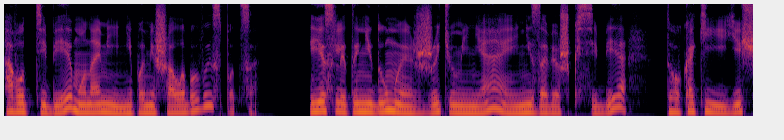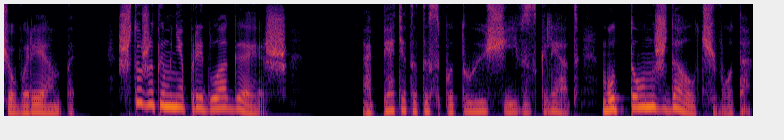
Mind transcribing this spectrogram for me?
А вот тебе, Монами, не помешало бы выспаться. Если ты не думаешь жить у меня и не зовешь к себе, то какие еще варианты? Что же ты мне предлагаешь?» Опять этот испытующий взгляд, будто он ждал чего-то.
